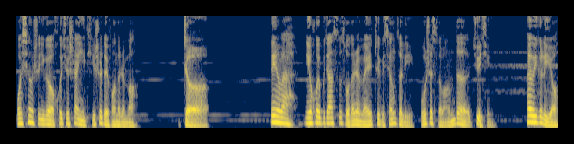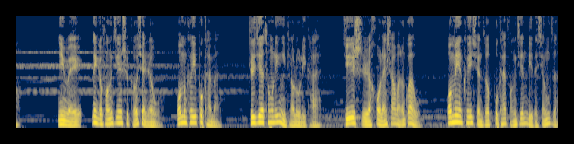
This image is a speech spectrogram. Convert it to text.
我像是一个会去善意提示对方的人吗？这，另外。你会不加思索的认为这个箱子里不是死亡的剧情，还有一个理由，因为那个房间是可选任务，我们可以不开门，直接从另一条路离开。即使后来杀完了怪物，我们也可以选择不开房间里的箱子。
